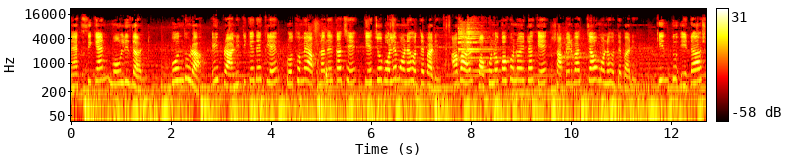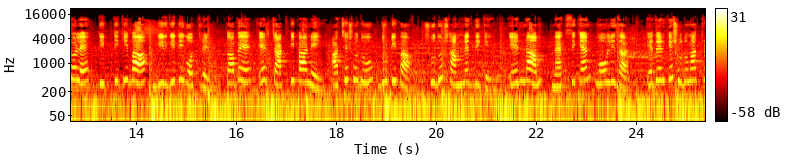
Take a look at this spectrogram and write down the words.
ম্যাক্সিক্যান মৌলিজার্ড বন্ধুরা, এই প্রাণীটিকে দেখলে প্রথমে আপনাদের কাছে কেঁচো বলে মনে হতে পারে। আবার কখনো কখনো এটাকে সাপের বাচ্চাও মনে হতে পারে। কিন্তু এটা আসলে টিকটিকি বা গিরগিটি গোত্রের। তবে এর চারটি পা নেই, আছে শুধু দুটি পা, শুধু সামনের দিকে। এর নাম ম্যাক্সিক্যান মৌলিজার্ড এদেরকে শুধুমাত্র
